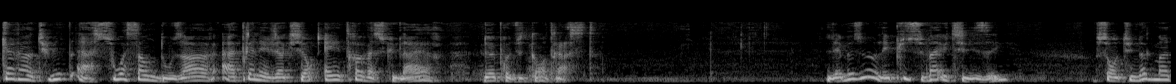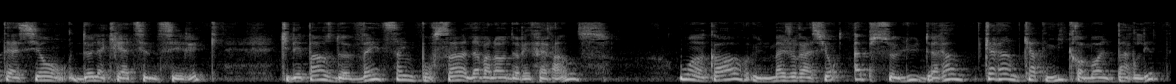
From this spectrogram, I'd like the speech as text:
48 à 72 heures après l'injection intravasculaire d'un produit de contraste. Les mesures les plus souvent utilisées sont une augmentation de la créatine sérique qui dépasse de 25% la valeur de référence ou encore une majoration absolue de 44 micromoles par litre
